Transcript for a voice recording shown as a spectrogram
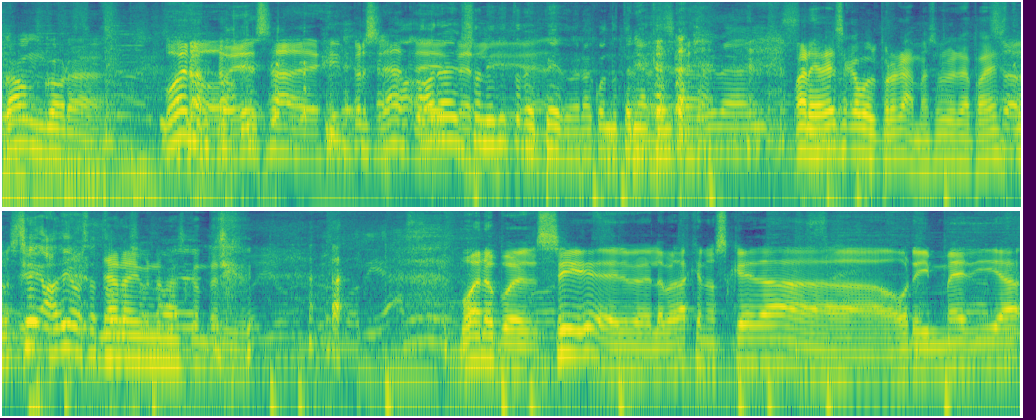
Góngora. Bueno, es impresionante. Ahora el sonidito de pedo era cuando tenía que entrar. el- Vale, ya se acabó el programa, solo era para esto. Sí, adiós a Ya no todos. hay más contenido. Bueno, pues sí, la verdad es que nos queda hora y media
